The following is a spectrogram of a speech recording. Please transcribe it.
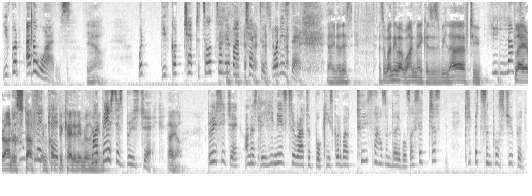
you've got other wines. Yeah. What you've got chapter. Tell tell me about chapters. What is that? Yeah, you know, there's, that's the one thing about winemakers is we love to love play to around with stuff and complicate it everything. My best is Bruce Jack. Oh yeah. Brucey Jack, honestly, he needs to write a book. He's got about 2,000 labels. I said, just keep it simple, stupid.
